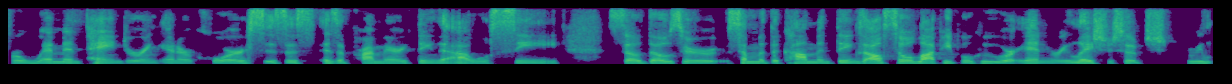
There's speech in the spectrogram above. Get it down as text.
for women, pain during intercourse is a, is a primary thing that I will see. So those are some of the common things. Also, a lot of people who are in relationships, re-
